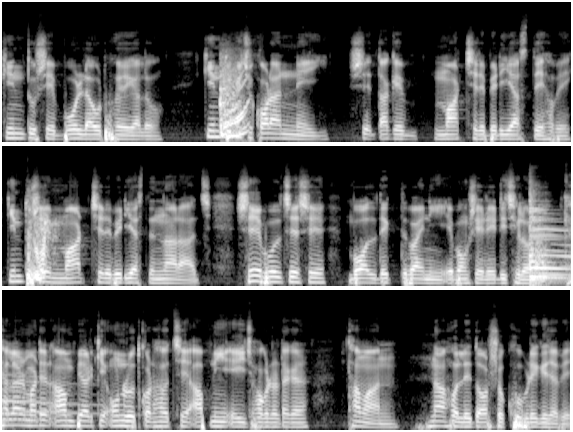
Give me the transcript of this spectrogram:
কিন্তু সে বোল্ড আউট হয়ে গেল। কিন্তু কিছু করার নেই, সে তাকে মাঠ ছেড়ে বেরিয়ে আসতে হবে। কিন্তু সে মাঠ ছেড়ে বেরিয়ে আসতে নারাজ। সে বলছে সে বল দেখতে পায়নি এবং সে রেডি ছিল না। খেলার মাঠের আম্পায়ারকে অনুরোধ করা হচ্ছে, আপনি এই ঝগড়াটাকে থামান। না হলে দর্শক খুব রেগে যাবে।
